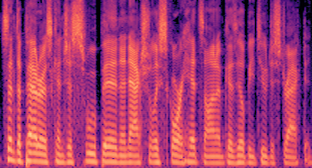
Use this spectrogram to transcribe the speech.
Santa Perez can just swoop in and actually score hits on him because he'll be too distracted.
